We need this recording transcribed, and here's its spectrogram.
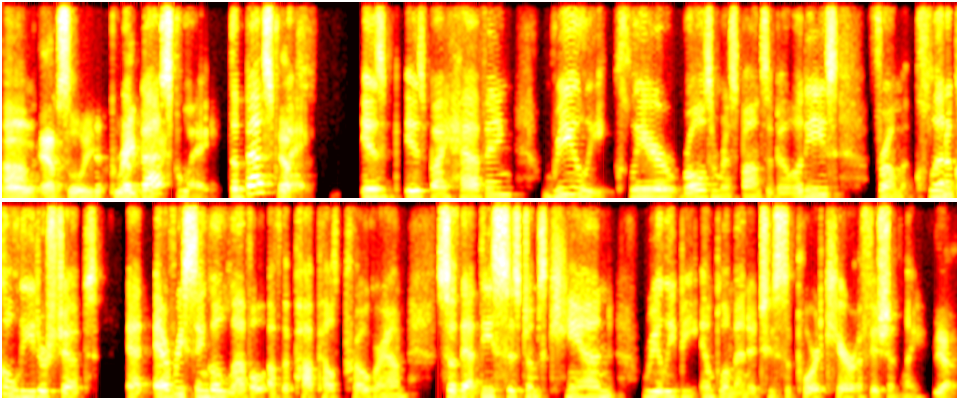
Oh, um, absolutely. Great. The best point. way, the best yep. way is, is by having really clear roles and responsibilities from clinical leaderships at every single level of the pop health program so that these systems can really be implemented to support care efficiently. Yeah,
